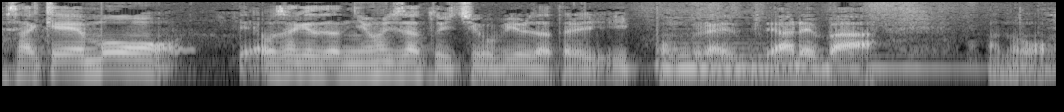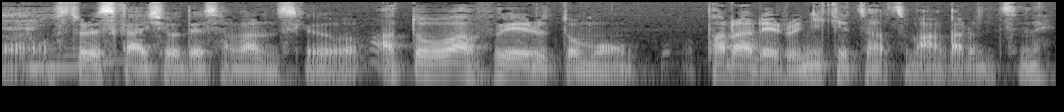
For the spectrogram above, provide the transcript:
酒も、お酒だ日本人だと1合ビールだったら1本ぐらいであれば、あの、ストレス解消で下がるんですけど、あとは増えるともうパラレルに血圧も上がるんですね。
